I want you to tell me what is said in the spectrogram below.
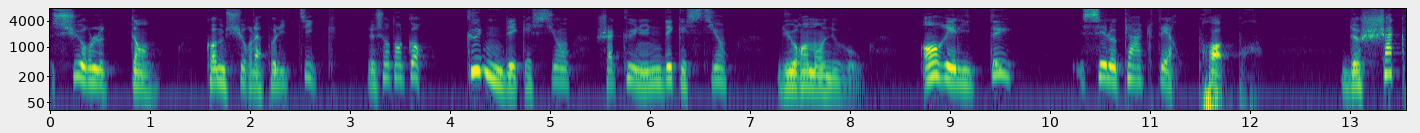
sur le temps, comme sur la politique, ne sont encore qu'une des questions, chacune une des questions du roman nouveau. En réalité, c'est le caractère propre de chaque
